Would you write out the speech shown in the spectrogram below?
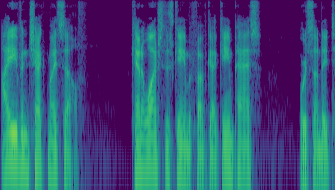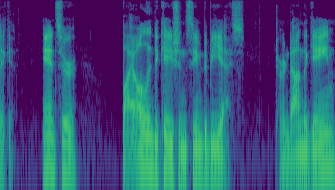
I even checked myself. Can I watch this game if I've got Game Pass or Sunday Ticket? Answer, by all indications, seemed to be yes. Turned on the game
